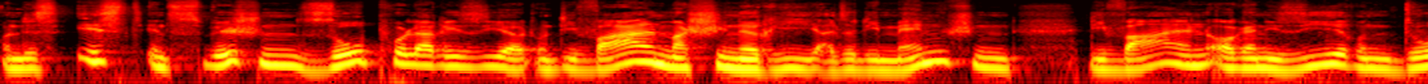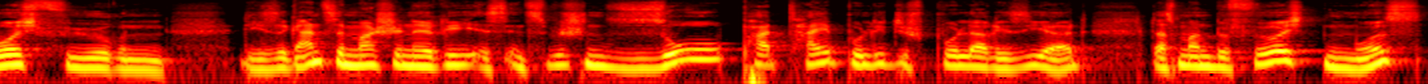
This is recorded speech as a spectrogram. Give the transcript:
Und es ist inzwischen so polarisiert und die Wahlmaschinerie, also die Menschen, die Wahlen organisieren, durchführen, diese ganze Maschinerie ist inzwischen so parteipolitisch polarisiert, dass man befürchten muss,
